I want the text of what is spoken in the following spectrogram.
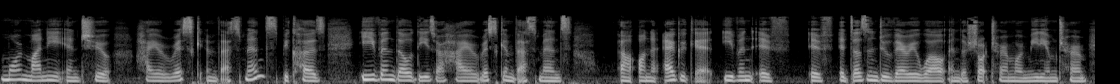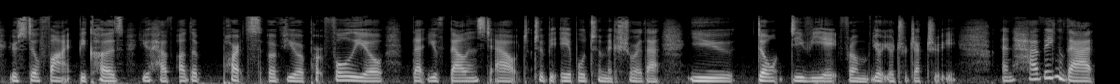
more money into higher risk investments because even though these are higher risk investments, uh, on an aggregate, even if if it doesn't do very well in the short term or medium term, you're still fine because you have other parts of your portfolio that you've balanced out to be able to make sure that you don't deviate from your, your trajectory. And having that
